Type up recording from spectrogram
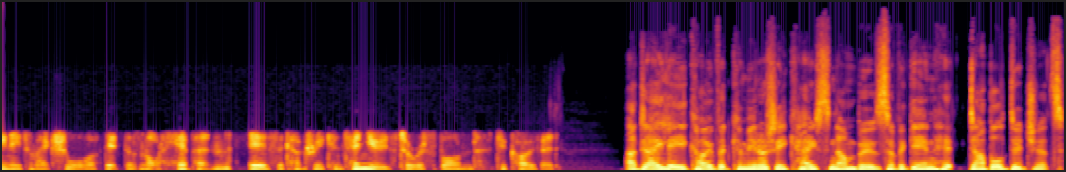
we need to make sure that does not happen as the country continues to respond to COVID. Our daily COVID community case numbers have again hit double digits,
